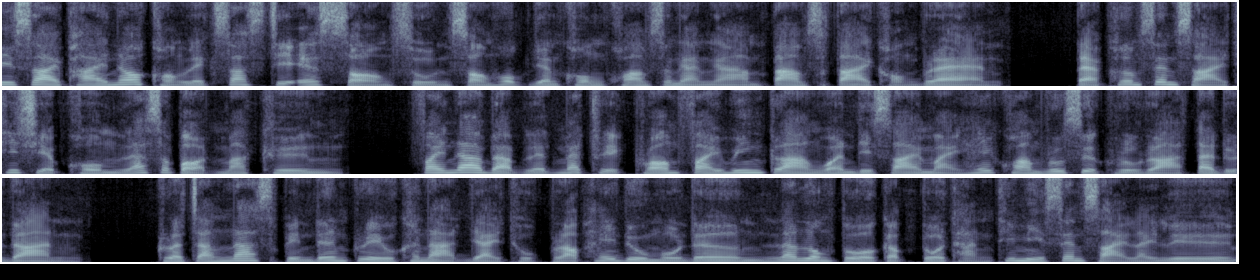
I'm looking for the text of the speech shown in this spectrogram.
ดีไซน์ภายนอกของ Lexus GS 2026 ยังคงความสง่างามตามสไตล์ของแบรนด์ แต่เพิ่มเส้นสายที่เฉียบคมและสปอร์ตมากขึ้น ไฟหน้าแบบ LED Matrix พร้อมไฟวิ่งกลางวันดีไซน์ใหม่ให้ความรู้สึกหรูหราแต่ดุดัน กระจังหน้าสปินเดิลกริลขนาดใหญ่ถูกปรับให้ดูโมเดิร์นและลงตัวกับตัวถังที่มีเส้นสายไหลลื่น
